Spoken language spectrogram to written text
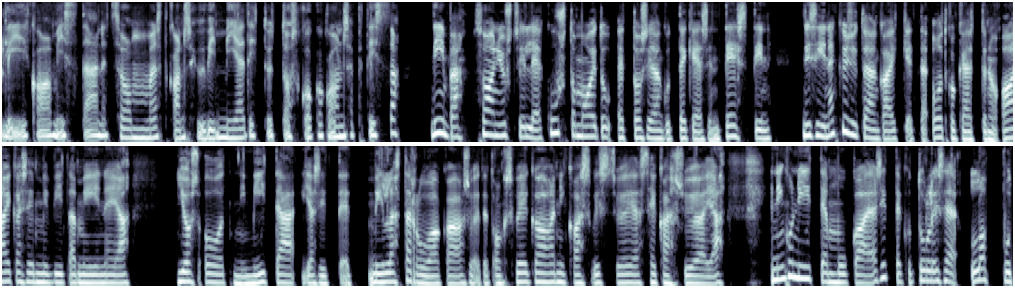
liikaa mistään. Et se on mun mielestä kans hyvin mietitty tuossa koko konseptissa. Niinpä, se on just silleen kustomoitu, että tosiaan kun tekee sen testin, niin siinä kysytään kaikki, että ootko käyttänyt aikaisemmin vitamiineja, jos oot, niin mitä, ja sitten, että millaista ruokaa syöt, että onko vegaani, kasvissyöjä, sekasyöjä, ja niin kuin niiden mukaan. Ja sitten kun tuli se loppu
